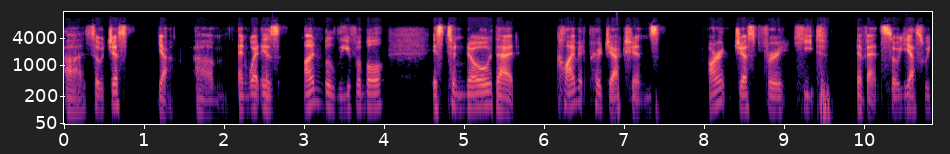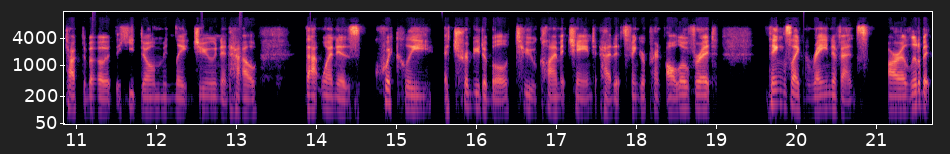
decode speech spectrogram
Uh, so, just, yeah. Um, and what is unbelievable is to know that climate projections aren't just for heat events. So, yes, we talked about the heat dome in late June and how that one is quickly attributable to climate change, had its fingerprint all over it. Things like rain events are a little bit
